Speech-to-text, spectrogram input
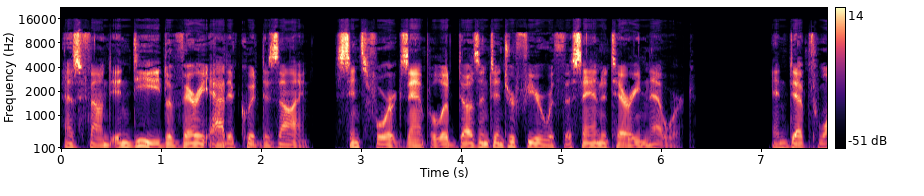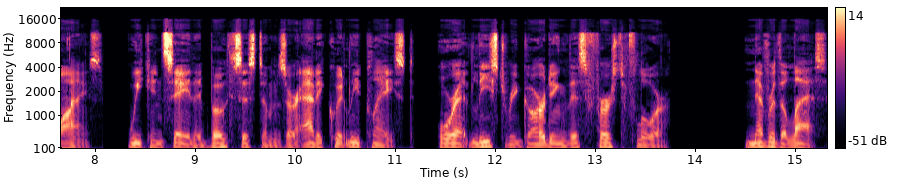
has found indeed a very adequate design, since for example it doesn't interfere with the sanitary network. And depth-wise, we can say that both systems are adequately placed, or at least regarding this first floor. Nevertheless,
